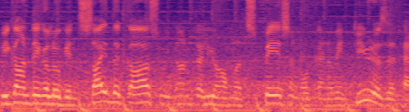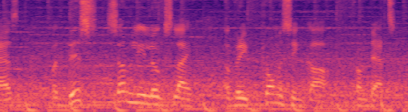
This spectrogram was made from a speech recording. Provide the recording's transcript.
We can't take a look inside the car, so we can't tell you how much space and what kind of interiors it has, but this certainly looks like a very promising car from Datsun.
